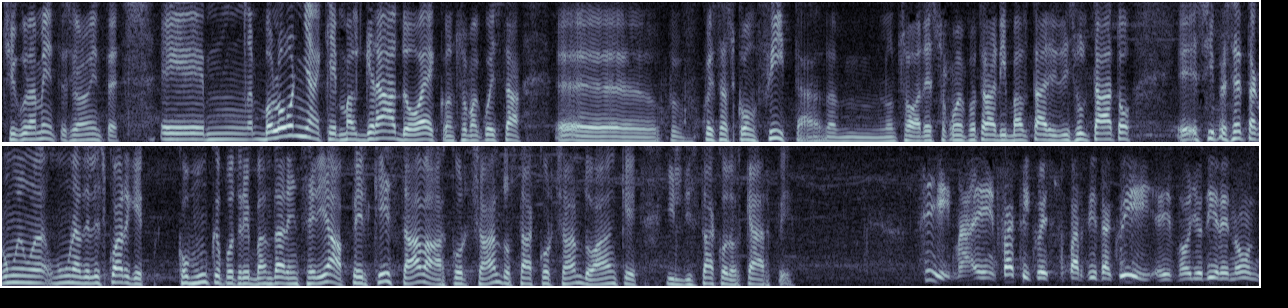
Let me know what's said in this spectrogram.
Sicuramente, sicuramente. E, mh, Bologna che malgrado ecco, insomma, questa, eh, questa, sconfitta, non so adesso come potrà ribaltare il risultato, eh, si presenta come una, una, delle squadre che comunque potrebbe andare in Serie A perché stava accorciando, sta accorciando anche il distacco dal Carpi. Sì, ma eh, infatti questa partita qui, eh, voglio dire, non,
